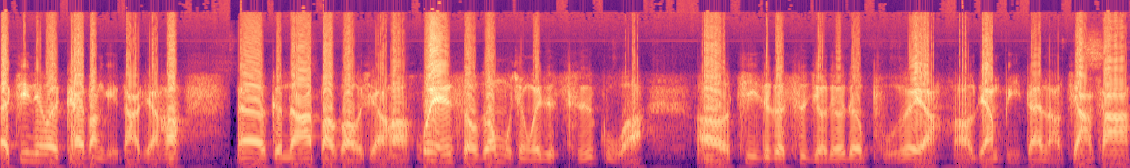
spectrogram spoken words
那今天会开放给大家哈，那跟大家报告一下哈，会员手中目前为止持股啊，啊，记这个四九六六普瑞啊，啊两笔单啊价差。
